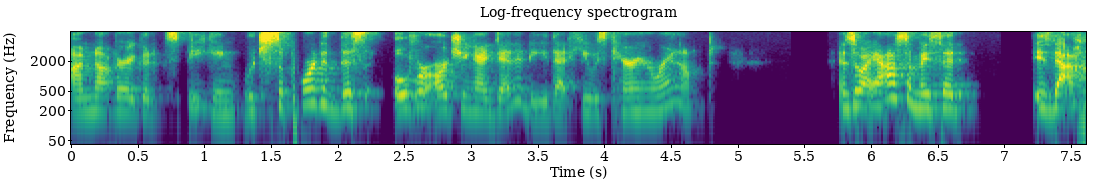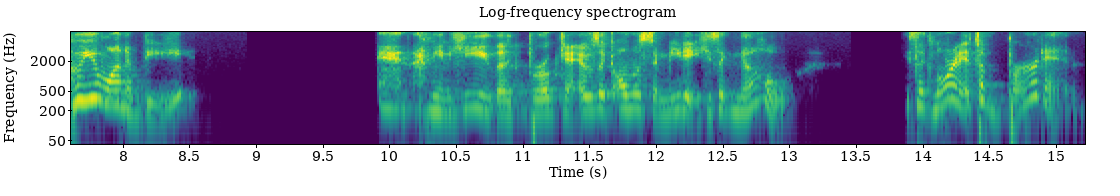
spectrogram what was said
I'm not very good at speaking, which supported this overarching identity that he was carrying around. And so I asked him, I said, Is that who you want to be? And I mean, he like broke down. It was like almost immediate. He's like, No, He's like, Lauren, it's a burden.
